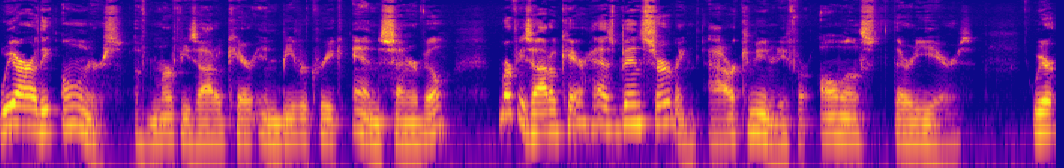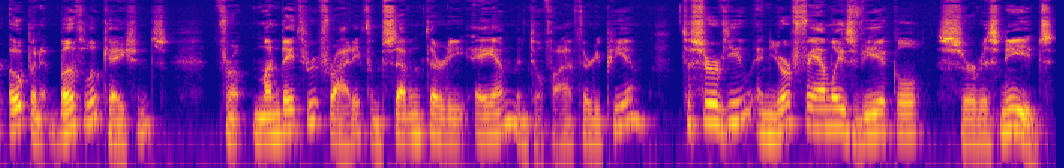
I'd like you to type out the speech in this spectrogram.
We are the owners of Murphy's Auto Care in Beavercreek and Centerville. Murphy's Auto Care has been serving our community for almost 30 years. We are open at both locations from Monday through Friday from 7:30 a.m. until 5:30 p.m. to serve you and your family's vehicle service needs.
